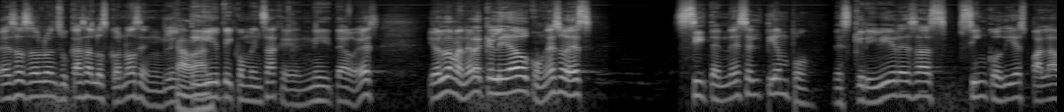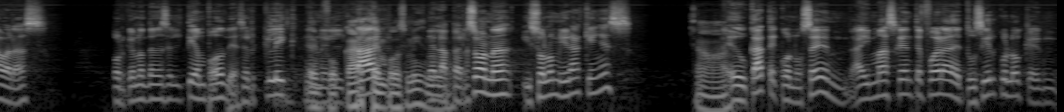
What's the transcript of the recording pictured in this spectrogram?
Eso solo en su casa los conocen. El Cabal. típico mensaje. Ni te hago es. Yo la manera que he lidiado con eso es, si tenés el tiempo de escribir esas 5 o 10 palabras, ¿por qué no tenés el tiempo de hacer clic en el tag en vos mismo, de la persona y solo mira quién es? Cabal. Educate, conoce. Hay más gente fuera de tu círculo que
